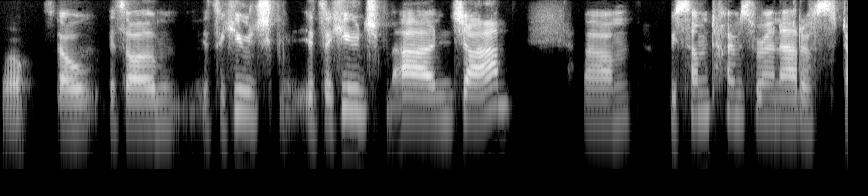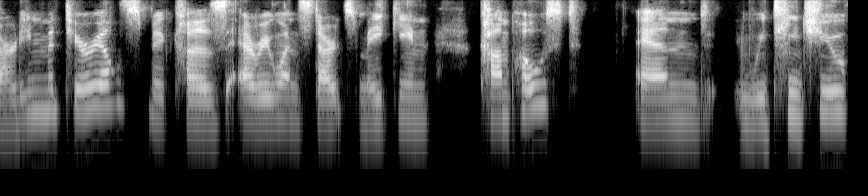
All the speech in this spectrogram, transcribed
Wow! So it's a it's a huge it's a huge uh, job. Um, we sometimes run out of starting materials because everyone starts making compost, and we teach you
